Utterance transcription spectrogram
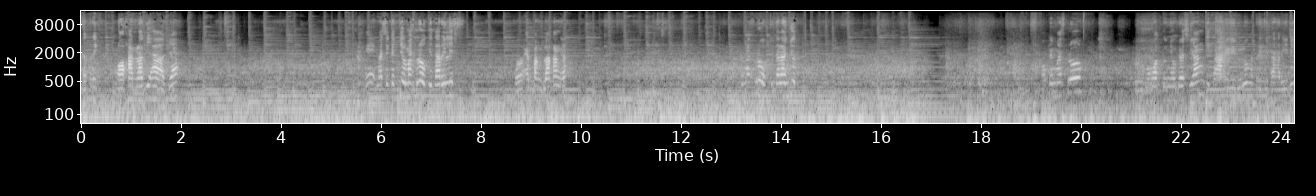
Ketrik lohan lagi aja. Ini masih kecil mas bro, kita rilis ke empang belakang ya. Oke, mas bro, kita lanjut. Oke mas bro, berhubung waktunya udah siang kita akhiri dulu ngetrik kita hari ini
